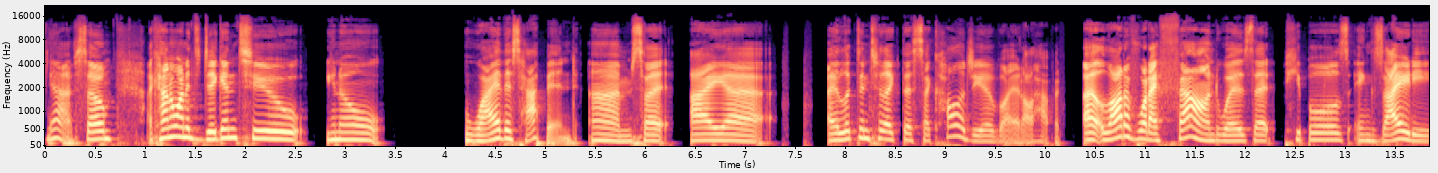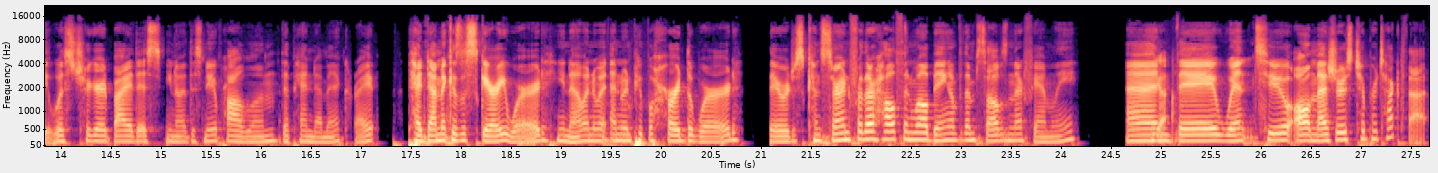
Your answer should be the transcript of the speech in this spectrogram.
Yeah. So i kind of wanted to dig into you know why this happened. Um so i i uh i looked into like the psychology of why it all happened. A lot of what i found was that people's anxiety was triggered by this you know this new problem the pandemic right? Pandemic is a scary word you know and when, and when people heard the word they were just concerned for their health and well-being of themselves and their family and Yeah. they went to all measures to protect that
